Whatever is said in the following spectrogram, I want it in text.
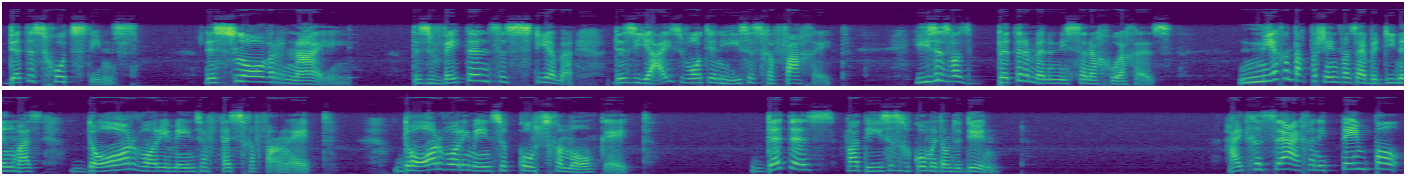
Dit is godsdiens. Dis slawerny. Dis wette en sisteme. Dis juis waarteen Jesus geveg het. Jesus was bitter min in die sinagoges. 90% van sy bediening was daar waar die mense vis gevang het. Daar waar die mense kos gemaak het. Dit is wat Jesus gekom het om te doen. Hy het gesê hy gaan die tempel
